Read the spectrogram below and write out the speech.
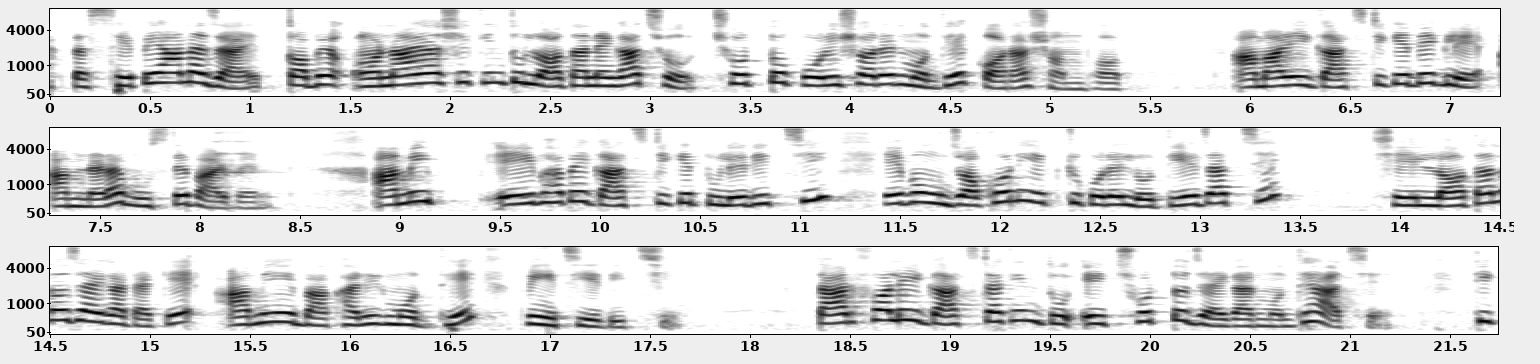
একটা শেপে আনা যায়, তবে অনায়াসে কিন্তু লতানে গাছও ছোট্ট পরিসরের মধ্যে করা সম্ভব। আমার এই গাছটিকে দেখলে আপনারা বুঝতে পারবেন। আমি এইভাবে গাছটিকে তুলে দিচ্ছি এবং যখনই একটু করে লতিয়ে যাচ্ছে, সেই লতানো জায়গাটাকে আমি এই বাখারির মধ্যে পেঁচিয়ে দিচ্ছি। তার ফলে এই গাছটা কিন্তু এই ছোট্ট জায়গার মধ্যে আছে। ঠিক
